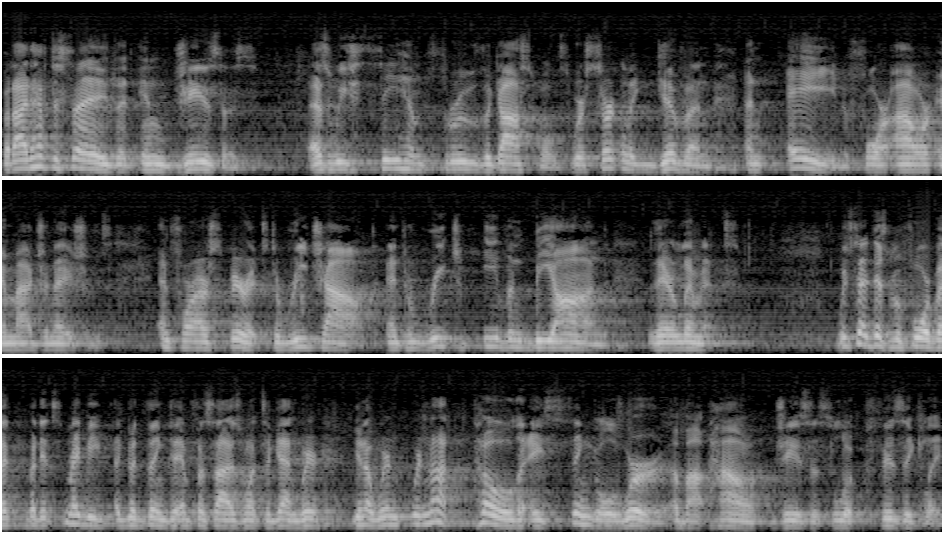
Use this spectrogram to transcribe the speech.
But I'd have to say that in Jesus, as we see him through the Gospels, we're certainly given an aid for our imaginations and for our spirits to reach out and to reach even beyond their limits. We've said this before, but, but it's maybe a good thing to emphasize once again. We're, you know, we're, we're not told a single word about how Jesus looked physically,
